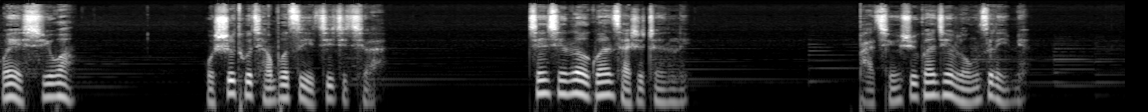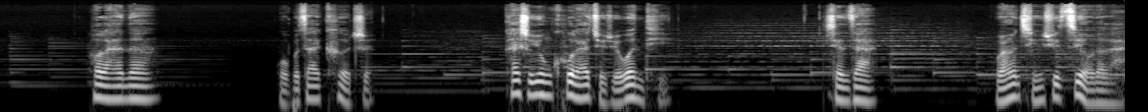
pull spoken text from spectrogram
我也希望。我试图强迫自己积极起来，坚信乐观才是真理。把情绪关进笼子里面。后来呢？我不再克制，开始用哭来解决问题。现在，我让情绪自由的来。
